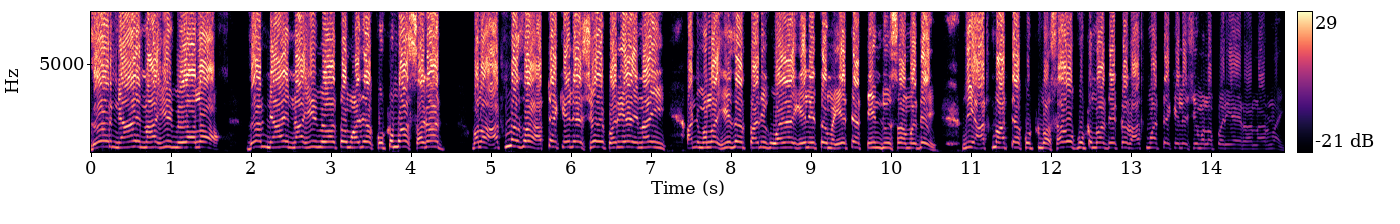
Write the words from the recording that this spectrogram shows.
जर न्याय नाही मिळाला जर न्याय नाही मिळाला तर माझ्या कुटुंबात सगळ्यात मला आत्महत्या हत्या केल्याशिवाय पर्याय नाही. आणि मला ही जर तारीख वाया गेली तर मग येत्या तीन दिवसामध्ये मी आत्महत्या कुटुंब सर्व कुटुंबात एकच आत्महत्या केल्याशिवाय मला पर्याय राहणार नाही.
